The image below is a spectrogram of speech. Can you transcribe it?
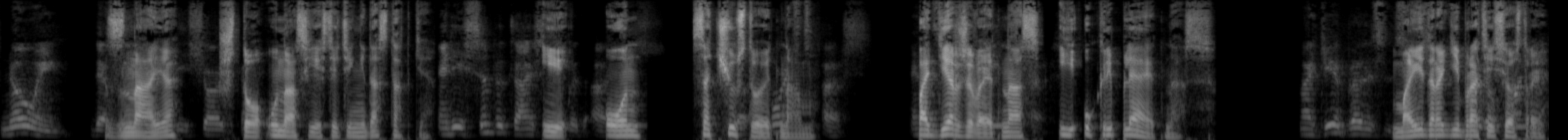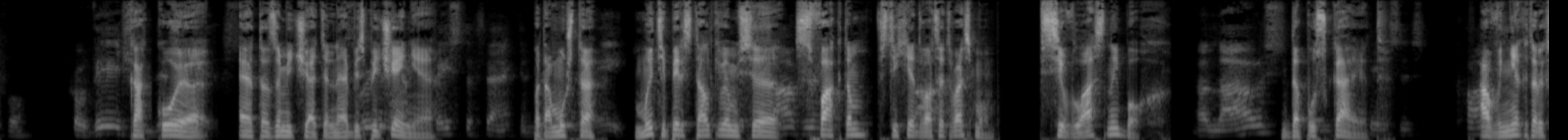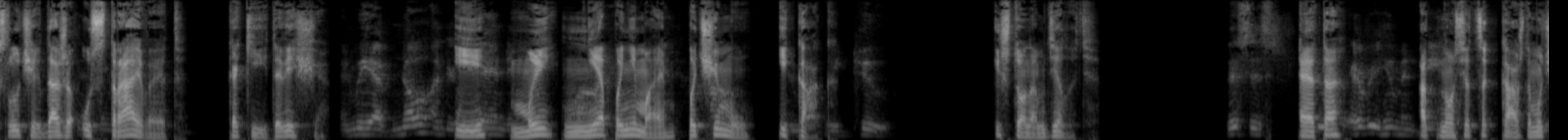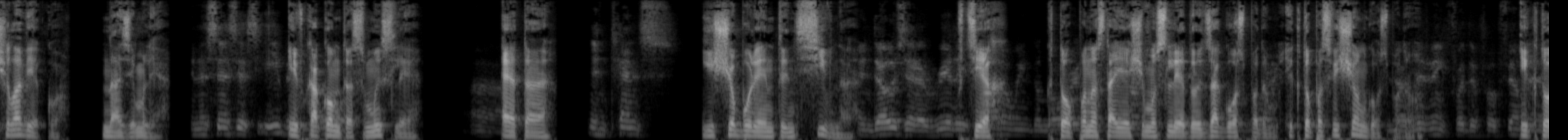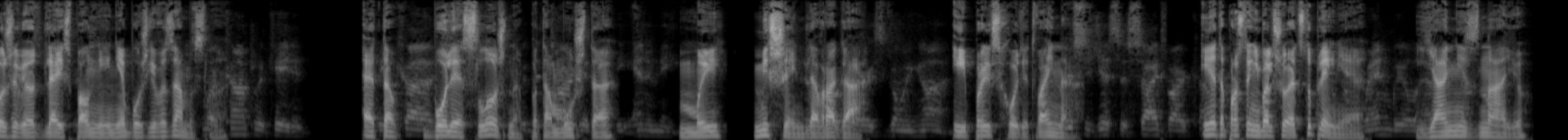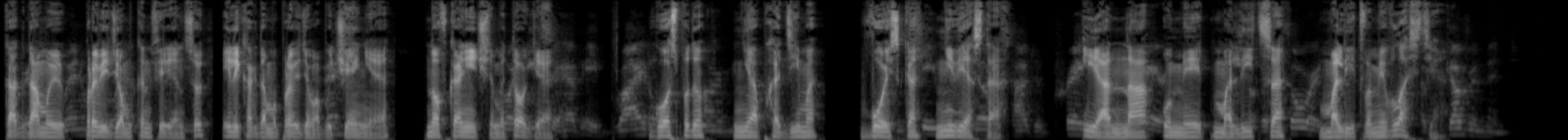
зная, что у нас есть эти недостатки. И Он сочувствует нам поддерживает нас и укрепляет нас. Мои дорогие братья и сестры, какое это замечательное обеспечение, потому что мы теперь сталкиваемся с фактом в стихе 28. Всевластный Бог допускает, а в некоторых случаях даже устраивает какие-то вещи. И мы не понимаем, почему и как, и что нам делать. Это относится к каждому человеку на земле. И в каком-то смысле это еще более интенсивно в тех, кто по-настоящему следует за Господом, и кто посвящен Господу, и кто живет для исполнения Божьего замысла. Это более сложно, потому что мы мишень для врага, и происходит война. И это просто небольшое отступление. Я не знаю, когда мы проведем конференцию или когда мы проведем обучение, но в конечном итоге Господу необходимо войско невеста, и она умеет молиться молитвами власти,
